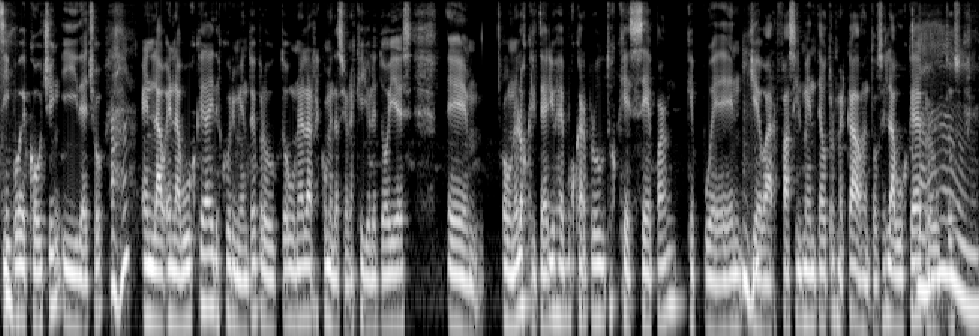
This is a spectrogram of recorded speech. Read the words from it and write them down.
tipo de coaching y de hecho, en la, en la búsqueda y descubrimiento de producto, una de las recomendaciones que yo les doy es... Eh, o uno de los criterios es buscar productos que sepan que pueden llevar fácilmente a otros mercados. Entonces la búsqueda de productos, ah.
